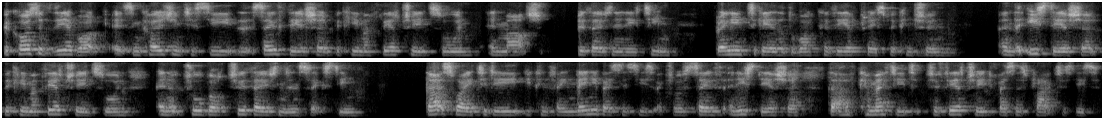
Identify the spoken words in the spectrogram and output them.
Because of their work, it's encouraging to see that South Ayrshire became a fair trade zone in March 2018, bringing together the work of Air Press and Troon and the East Ayrshire became a fair trade zone in October 2016. That's why today you can find many businesses across South and East Ayrshire that have committed to fair trade business practices.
